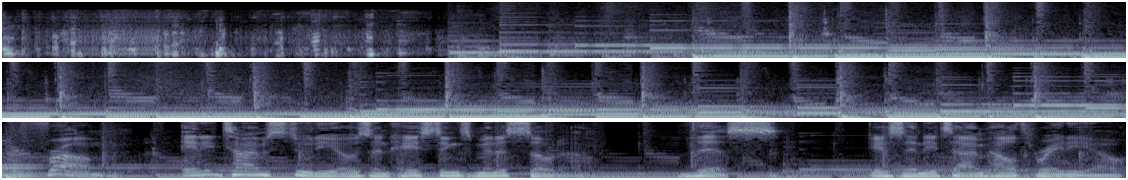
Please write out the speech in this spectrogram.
From Anytime Studios in Hastings, Minnesota, this is Anytime Health Radio.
